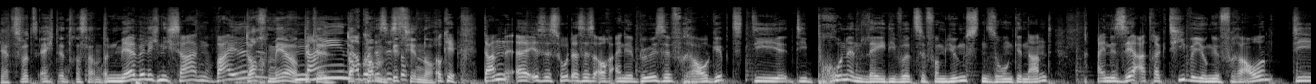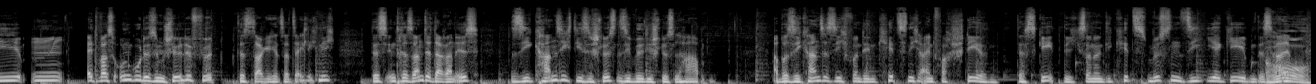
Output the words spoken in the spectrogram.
Jetzt wird's echt interessant. Und mehr will ich nicht sagen, weil. Doch, mehr, bitte. Nein, Doch, aber komm, das ein bisschen doch, noch. Okay, dann äh, ist es so, dass es auch eine böse Frau gibt, die die Brunnenlady wird sie vom jüngsten Sohn genannt. Eine sehr attraktive junge Frau, die mh, etwas Ungutes im Schilde führt. Das sage ich jetzt tatsächlich nicht. Das Interessante daran ist, sie kann sich diese Schlüssel, sie will die Schlüssel haben. Aber sie kann sie sich von den Kids nicht einfach stehlen. Das geht nicht, sondern die Kids müssen sie ihr geben. Deshalb Oh.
